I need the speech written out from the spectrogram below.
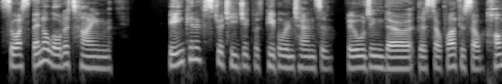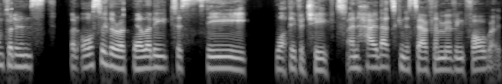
So, I spend a lot of time being kind of strategic with people in terms of building their, their self worth, their self confidence, but also their ability to see what they've achieved and how that's going to serve them moving forward.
